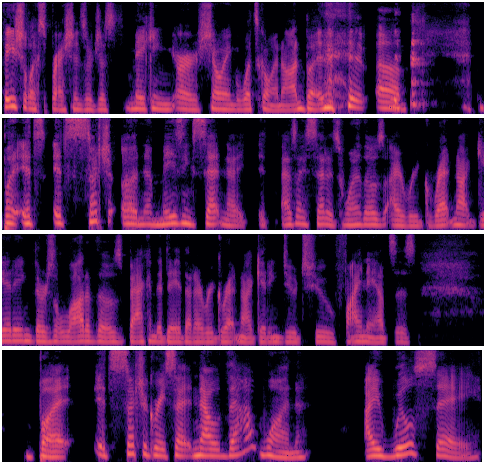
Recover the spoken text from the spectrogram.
facial expressions are just making or showing what's going on. But um, but it's it's such an amazing set and I, it, as i said it's one of those i regret not getting. There's a lot of those back in the day that i regret not getting due to finances but it's such a great set. Now that one i will say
